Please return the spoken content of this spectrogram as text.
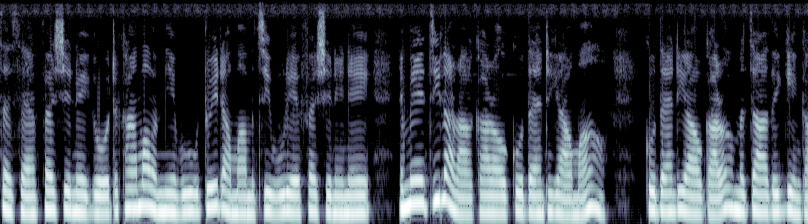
ဆန်ဆန် fashion တွေကိုတခါမှမမြင်ဘူးတွေးတောင်မှမကြည့်ဘူးတဲ့ fashion တွေနဲ့နာမည်ကြီးလာတာကတော့ကိုတန်းတယောက်မှာ ကိုတန်းတယောက်ကတော့မကြသေးခင်က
